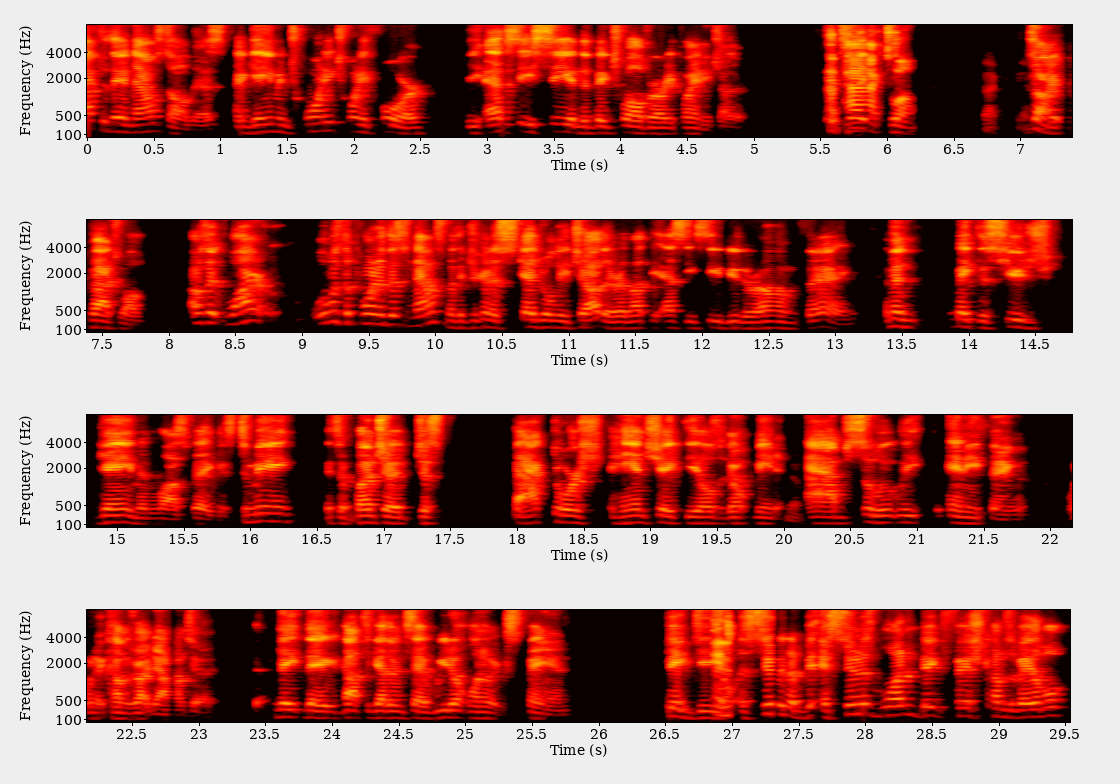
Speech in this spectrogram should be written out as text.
after they announced all this, a game in 2024, the SEC and the Big 12 are already playing each other. The Pac 12. Like, sorry, Pac 12. I was like, why are, what was the point of this announcement that you're going to schedule each other and let the SEC do their own thing and then make this huge game in Las Vegas? To me, it's a bunch of just backdoor handshake deals that don't mean absolutely anything when it comes right down to it. They, they got together and said, we don't want to expand. Big deal. As soon as, a, as soon as one big fish comes available,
